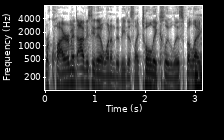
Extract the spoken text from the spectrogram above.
requirement. Obviously, they don't want him to be just like totally clueless, but like,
